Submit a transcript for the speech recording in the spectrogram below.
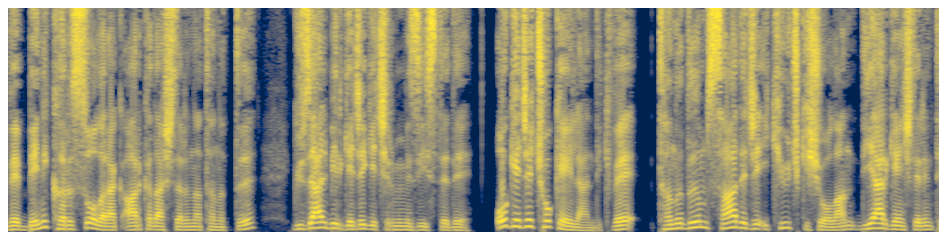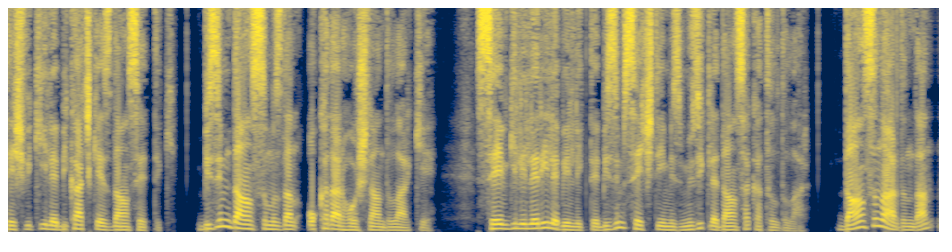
ve beni karısı olarak arkadaşlarına tanıttı, güzel bir gece geçirmemizi istedi. O gece çok eğlendik ve tanıdığım sadece 2-3 kişi olan diğer gençlerin teşvikiyle birkaç kez dans ettik. Bizim dansımızdan o kadar hoşlandılar ki, sevgilileriyle birlikte bizim seçtiğimiz müzikle dansa katıldılar. Dansın ardından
